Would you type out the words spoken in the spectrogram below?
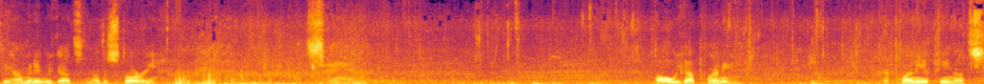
See how many we got. It's another story. Let's see. Oh, we got plenty. Got plenty of peanuts.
